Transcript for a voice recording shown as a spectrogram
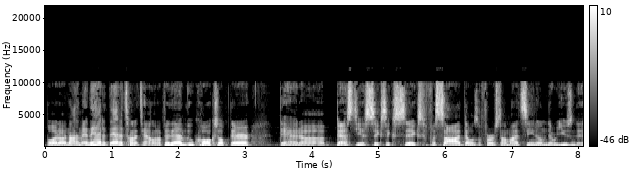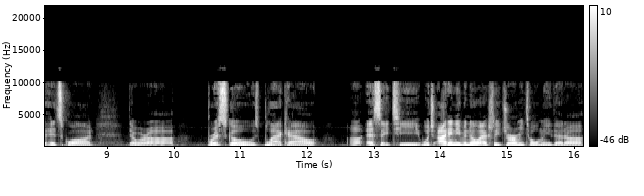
But uh, nah, man, they had they had a ton of talent up there. They had Luke Hawx up there. They had uh, Bestia six six six Facade. That was the first time I'd seen them. They were using the Hit Squad. There were uh, Briscoes, Blackout, uh, SAT, which I didn't even know. Actually, Jeremy told me that uh,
